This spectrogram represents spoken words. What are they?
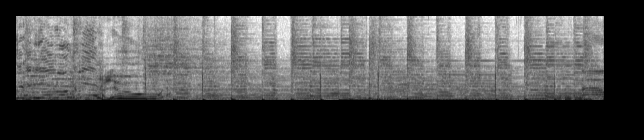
daar heb je hem ook weer. Hallo! I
